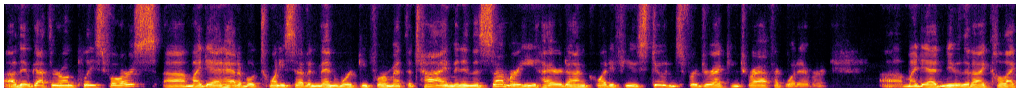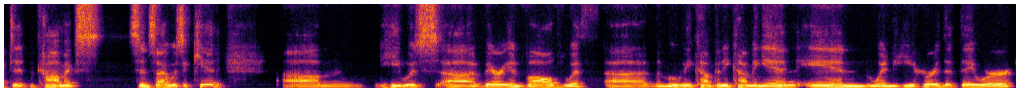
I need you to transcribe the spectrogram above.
Uh, they've got their own police force. Uh, my dad had about 27 men working for him at the time, and in the summer he hired on quite a few students for directing traffic, whatever. Uh, my dad knew that I collected comics since I was a kid. Um, he was uh, very involved with uh, the movie company coming in. And when he heard that they were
